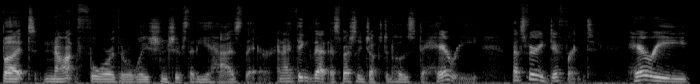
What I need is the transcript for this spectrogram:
but not for the relationships that he has there. And I think that, especially juxtaposed to Harry, that's very different. Harry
